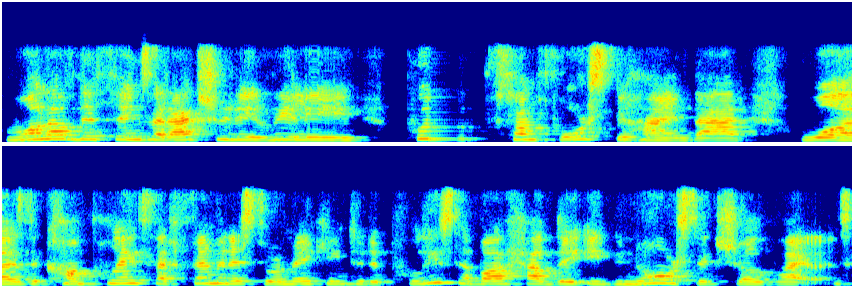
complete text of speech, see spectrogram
one of the things that actually really put some force behind that was the complaints that feminists were making to the police about how they ignore sexual violence.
